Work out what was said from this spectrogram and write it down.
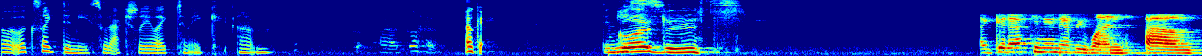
Oh, it looks like Denise would actually like to make. Um, go ahead. Okay. Denise. Go ahead, Denise. Uh, Good afternoon, everyone. Um,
